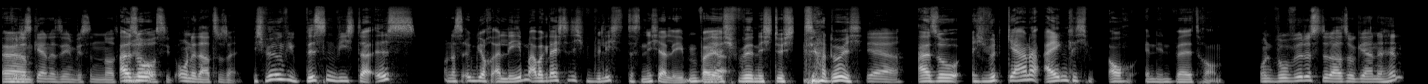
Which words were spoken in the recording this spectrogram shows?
Ich würde Ähm, es gerne sehen, wie es in Nordkorea also- aussieht, ohne da zu sein. ich will irgendwie wissen, wie es da ist und das irgendwie auch erleben, aber gleichzeitig will ich das nicht erleben, weil Ja. ich will nicht durch da durch. Ja, ja. Also, ich würde gerne eigentlich auch in den Weltraum. Und wo würdest du da so gerne hin?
